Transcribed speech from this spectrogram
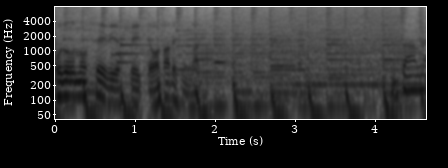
歩道の整備をしていて渡れへんかな。残念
